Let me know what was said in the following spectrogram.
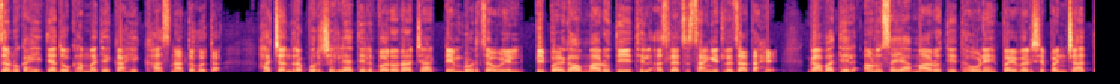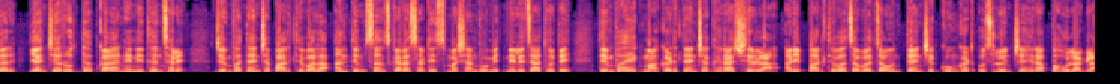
जणू काही त्या दोघांमध्ये काही खास नातं होतं. हा चंद्रपूर जिल्ह्यातील वरोराच्या टेंबूड जवळील पिपळगाव मारुती येथील असल्याचं सांगितलं जात आहे. गावातील अणुसया मारुती धवणे पैवर्षे पंचाहत्तर यांचे वृद्धकाळाने निधन झाले. जेव्हा त्यांच्या पार्थिवाला अंतिम संस्कारासाठी स्मशानभूमीत नेले जात होते तेव्हा एक माकड त्यांच्या घरात शिरला आणि पार्थिवाजवळ जाऊन त्यांचे घुंगट उचलून चेहरा पाहू लागला.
